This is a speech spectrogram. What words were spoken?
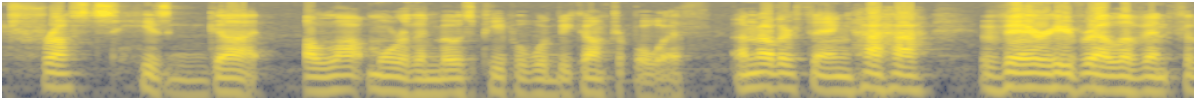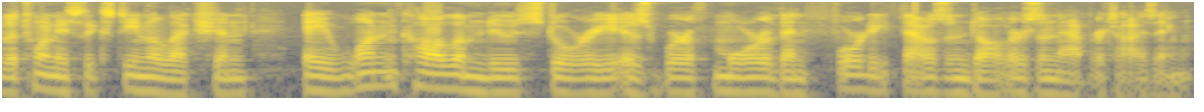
trusts his gut a lot more than most people would be comfortable with. Another thing, haha, very relevant for the 2016 election, a one column news story is worth more than $40,000 in advertising.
